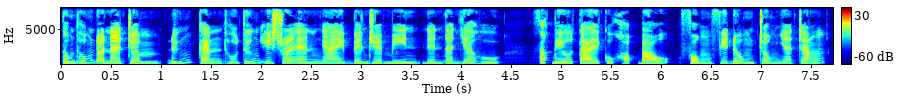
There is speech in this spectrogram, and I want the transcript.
Tổng thống Donald Trump đứng cạnh Thủ tướng Israel ngài Benjamin Netanyahu phát biểu tại cuộc họp báo phòng phía đông trong Nhà Trắng –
